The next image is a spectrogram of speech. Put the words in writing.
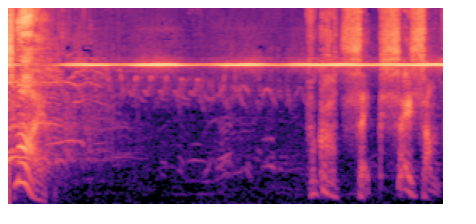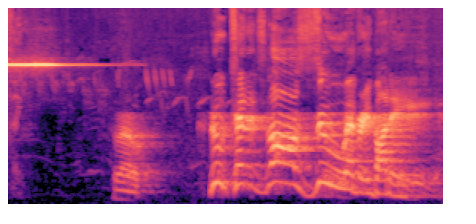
smile. For God's sake, say something. Hello. Lieutenant Lars Xu, everybody!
